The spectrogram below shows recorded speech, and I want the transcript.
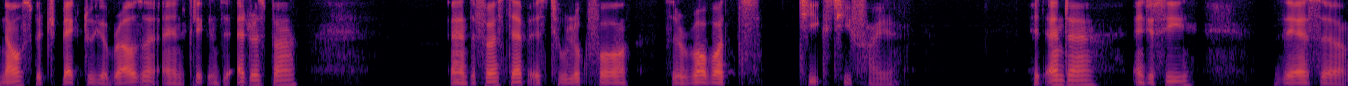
Now switch back to your browser and click in the address bar. And the first step is to look for the robots.txt file. Hit enter and you see there's a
